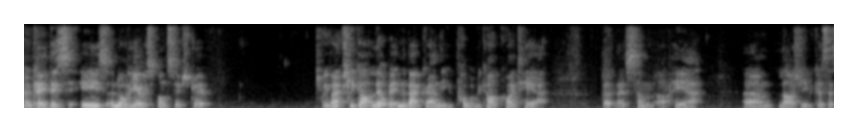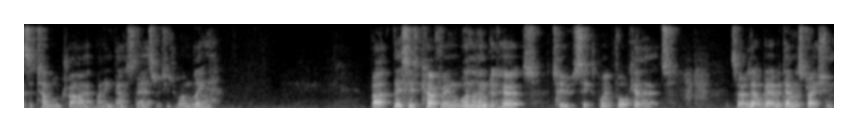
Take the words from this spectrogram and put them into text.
Okay, this is an audio responsive strip. We've actually got a little bit in the background that you probably can't quite hear, but there's some up here, um, largely because there's a tumble dryer running downstairs which is rumbling. But this is covering 100 Hertz to 6.4 kilohertz. So a little bit of a demonstration.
